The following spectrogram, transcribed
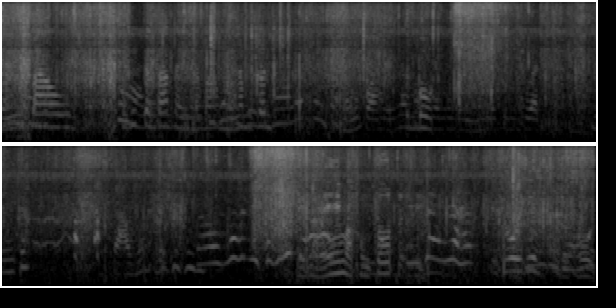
cái bao cái tân tát này là bao 15 cân. Đấy, phân bột. Cái này mà không tốt thì thì thôi chứ. Thôi.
